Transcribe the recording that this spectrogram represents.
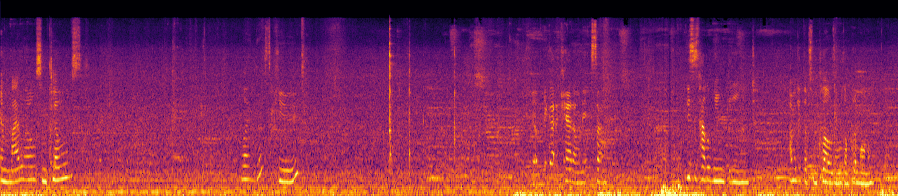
and Milo some clothes. Like that's cute. Yep, they got a cat on it, so this is Halloween themed. I'm gonna get them some clothes and we're gonna put them on them.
